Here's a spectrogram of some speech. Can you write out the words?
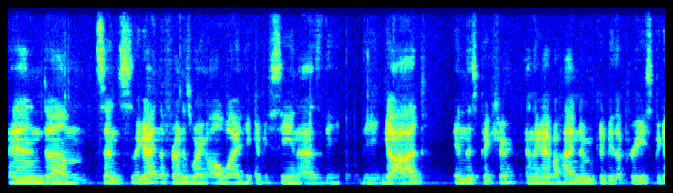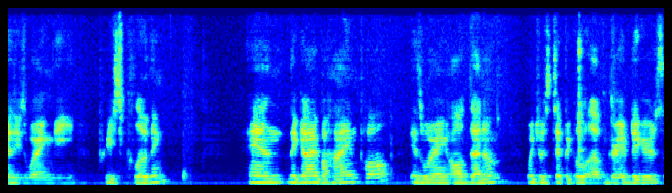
And um, since the guy in the front is wearing all white, he could be seen as the the god in this picture, and the guy behind him could be the priest because he's wearing the priest clothing. And the guy behind Paul is wearing all denim, which was typical of gravediggers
